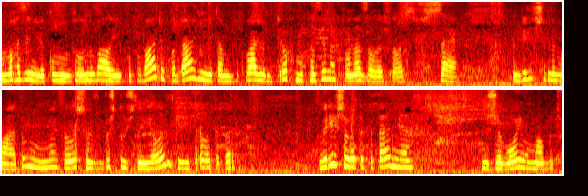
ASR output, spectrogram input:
магазині, в якому ми планували її купувати, по Данії, там буквально в трьох магазинах вона залишилась. Все. Більше немає. Тому ми залишились без штучної ялинки і треба тепер вирішувати питання живою, мабуть.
